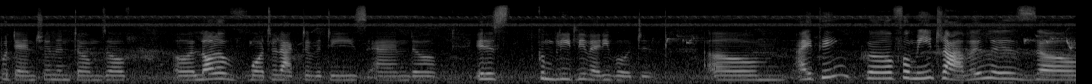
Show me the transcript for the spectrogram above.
potential in terms of a lot of water activities and uh, it is completely very virgin. Um, I think uh, for me travel is uh,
